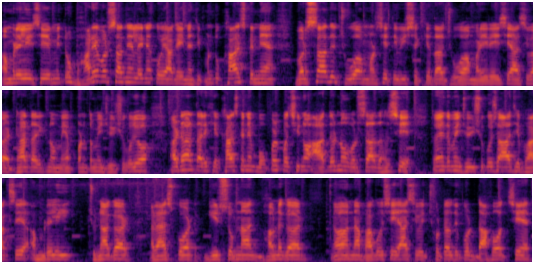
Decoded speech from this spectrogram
અમરેલી છે. મિત્રો, ભારે વરસાદને લઈને કોઈ આગાહી નથી, પરંતુ ખાસ કરીને વરસાદ જોવા મળશે તેવી શક્યતા જોવા મળી રહી છે. આ સિવાય અઢાર તારીખનો મેપ પણ તમે જોઈ શકો છો. અઢાર તારીખે ખાસ કરીને બપોર પછીનો આદરનો વરસાદ હશે, તો અહીં તમે જોઈ શકો છો આ જે ભાગ છે, અમરેલી, જુનાગઢ, રાજકોટ, ગીર સોમનાથ, ભાવનગર ના ભાગો છે. આ સિવાય છોટાઉદેપુર, દાહોદ છે.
